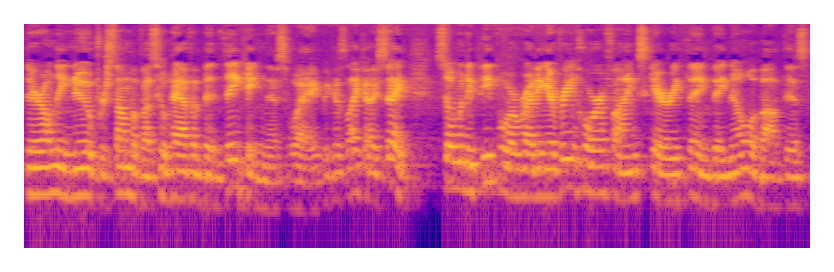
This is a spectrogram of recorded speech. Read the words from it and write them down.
They're only new for some of us who haven't been thinking this way. Because, like I say, so many people are writing every horrifying, scary thing they know about this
